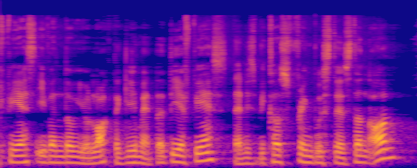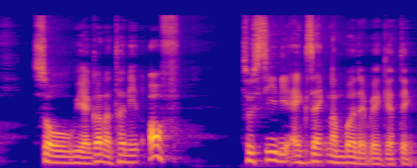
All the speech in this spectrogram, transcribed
FPS even though you lock the game at 30 FPS, that is because frame booster is turned on. So we are gonna turn it off to see the exact number that we're getting.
